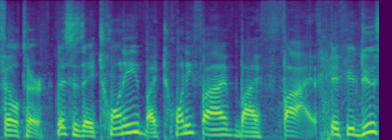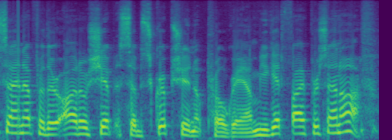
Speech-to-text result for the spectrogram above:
filter. This is a 20 by 25 by 5. If you do sign up for their auto ship subscription program, you get 5% off.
